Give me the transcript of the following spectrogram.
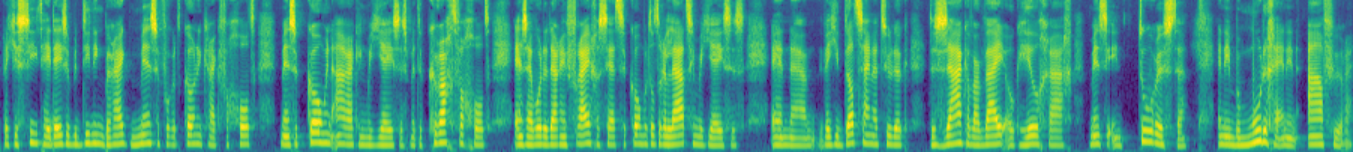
Dat je ziet, hey, deze bediening bereikt mensen voor het koninkrijk van God. Mensen komen in aanraking met Jezus, met de kracht van God en zij worden daarin vrijgezet. Ze komen tot relatie met Jezus. En uh, weet je, dat zijn natuurlijk de zaken waar wij ook heel graag mensen in toerusten en in bemoedigen en in aanvuren.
